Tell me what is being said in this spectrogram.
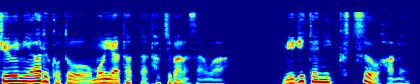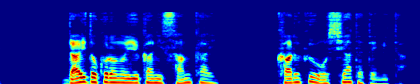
急にあることを思い当たった立花さんは、右手に靴をはめ、台所の床に3回、軽く押し当ててみた。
